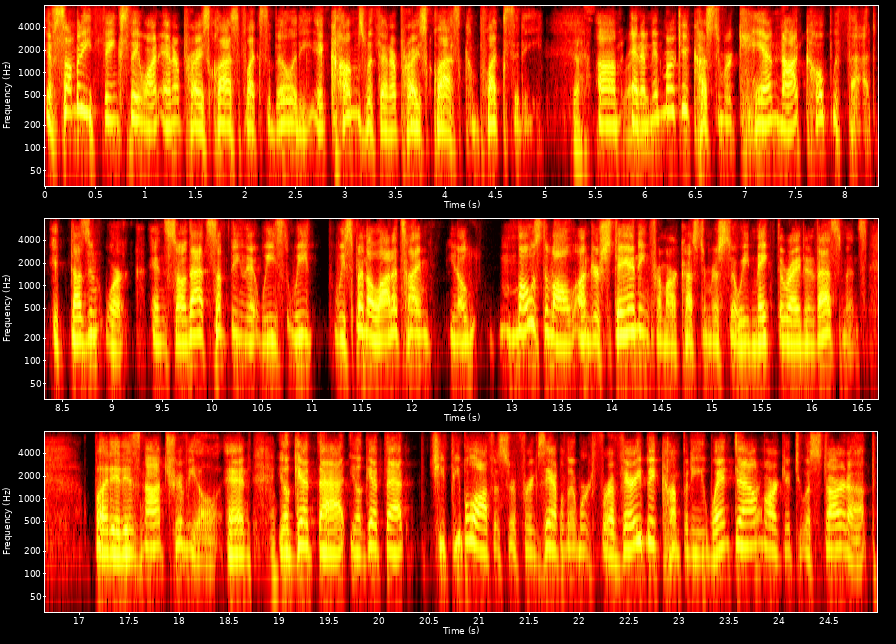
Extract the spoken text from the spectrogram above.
if somebody thinks they want enterprise class flexibility, it comes with enterprise class complexity. Yes. Um, And a mid-market customer cannot cope with that. It doesn't work. And so that's something that we we we spend a lot of time, you know, most of all understanding from our customers so we make the right investments. But it is not trivial. And you'll get that, you'll get that chief people officer, for example, that worked for a very big company, went down market to a startup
